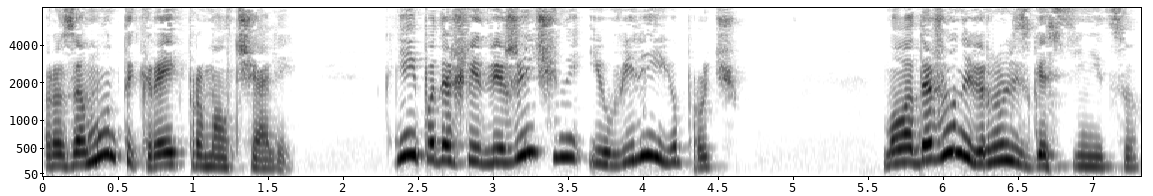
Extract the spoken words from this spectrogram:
Розамунд и Крейг промолчали. К ней подошли две женщины и увели ее прочь. Молодожены вернулись в гостиницу,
